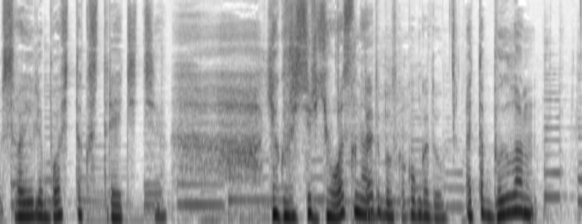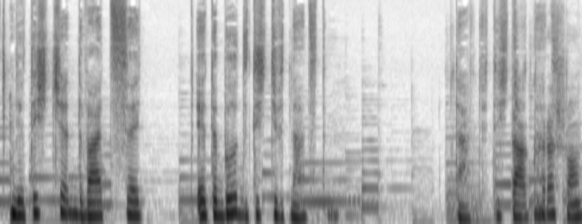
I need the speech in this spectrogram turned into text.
свою любовь так встретите. Я говорю, серьезно? Когда это было, в каком году? Это было 2020, это было в 2019. Да, в 2019. Так, хорошо.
